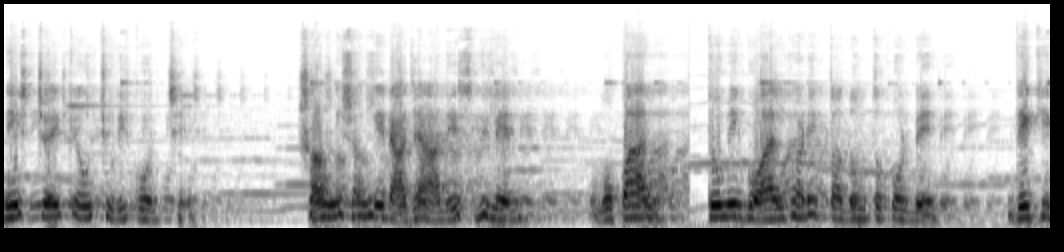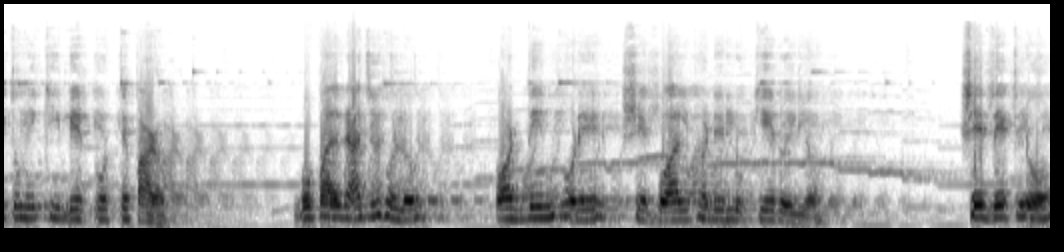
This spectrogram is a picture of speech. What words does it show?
নিশ্চয় কেউ চুরি করছে। সঙ্গে সঙ্গে রাজা আদেশ দিলেন, গোপাল তুমি গোয়াল ঘরের তদন্ত করবে। দেখি তুমি কি বের করতে পারো। গোপাল রাজি হলো। পরদিন ভোরে সে গোয়াল ঘরে লুকিয়ে রইল। সে দেখল,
